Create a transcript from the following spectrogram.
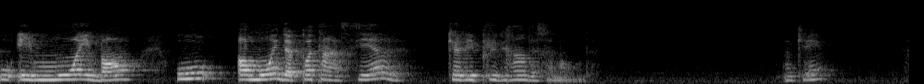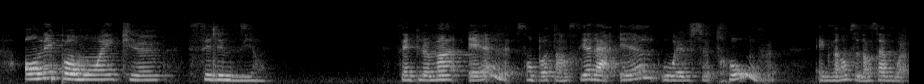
ou est moins bon ou a moins de potentiel que les plus grands de ce monde. OK? On n'est pas moins que Céline Dion. Simplement, elle, son potentiel à elle, où elle se trouve, exemple, c'est dans sa voix.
